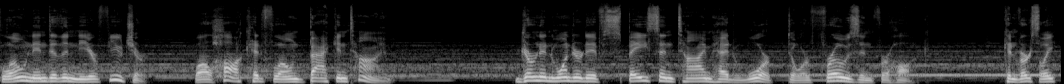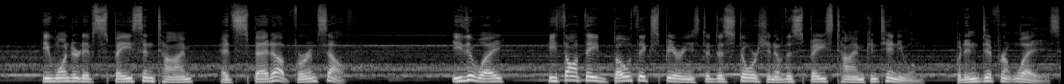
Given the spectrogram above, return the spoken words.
flown into the near future, while Hawk had flown back in time? Gernon wondered if space and time had warped or frozen for Hawk. Conversely, he wondered if space and time had sped up for himself. Either way, he thought they'd both experienced a distortion of the space time continuum, but in different ways.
